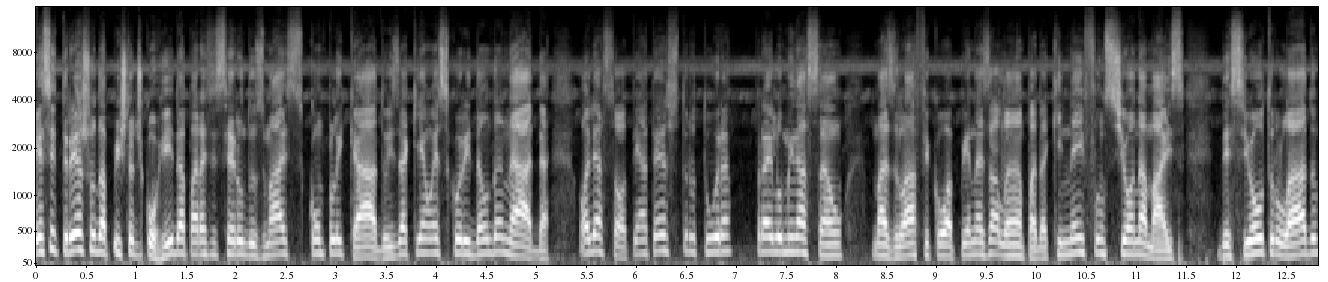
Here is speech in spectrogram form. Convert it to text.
Esse trecho da pista de corrida parece ser um dos mais complicados. Aqui é uma escuridão danada. Olha só, tem até estrutura para iluminação, mas lá ficou apenas a lâmpada, que nem funciona mais. Desse outro lado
